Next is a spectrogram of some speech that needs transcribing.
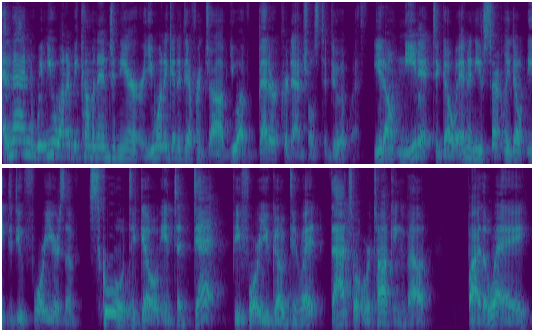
And then when you want to become an engineer or you want to get a different job, you have better credentials to do it with. You don't need it to go in, and you certainly don't need to do four years of school to go into debt before you go do it. That's what we're talking about by the way,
